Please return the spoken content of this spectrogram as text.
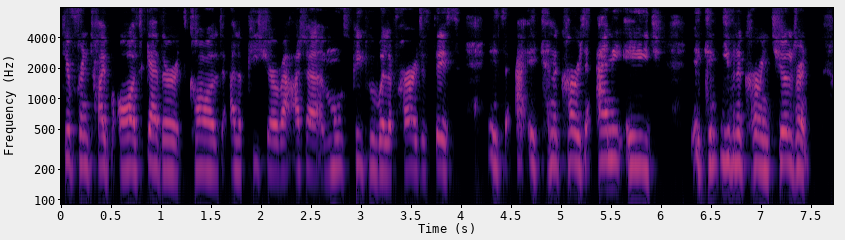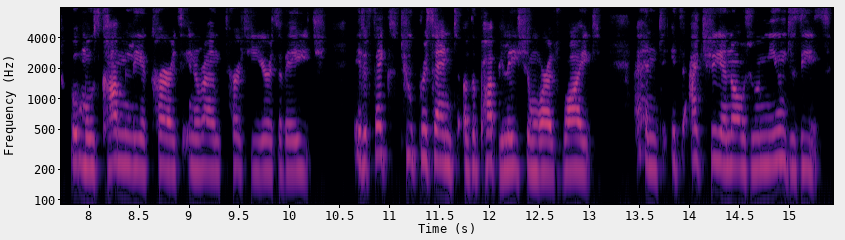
different type altogether. It's called alopecia areata. Most people will have heard of this. It's it can occur at any age. It can even occur in children, but most commonly occurs in around 30 years of age. It affects 2% of the population worldwide. And it's actually an autoimmune disease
